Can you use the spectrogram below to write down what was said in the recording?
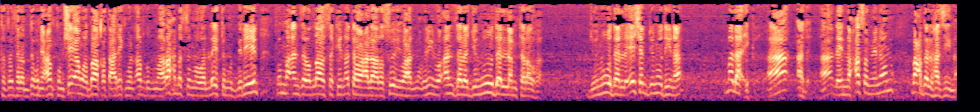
فلم تغن عنكم شيئا وضاقت عليكم الأرض بما رحبت ثم وليتم مدبرين. ثم أنزل الله سكينته على رسوله وعلى المؤمنين وأنزل جنودا لم تروها. جنودا إيش الجنود هنا؟ ملائكة. ها أه؟ ها لأنه حصل منهم بعض الهزيمة.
